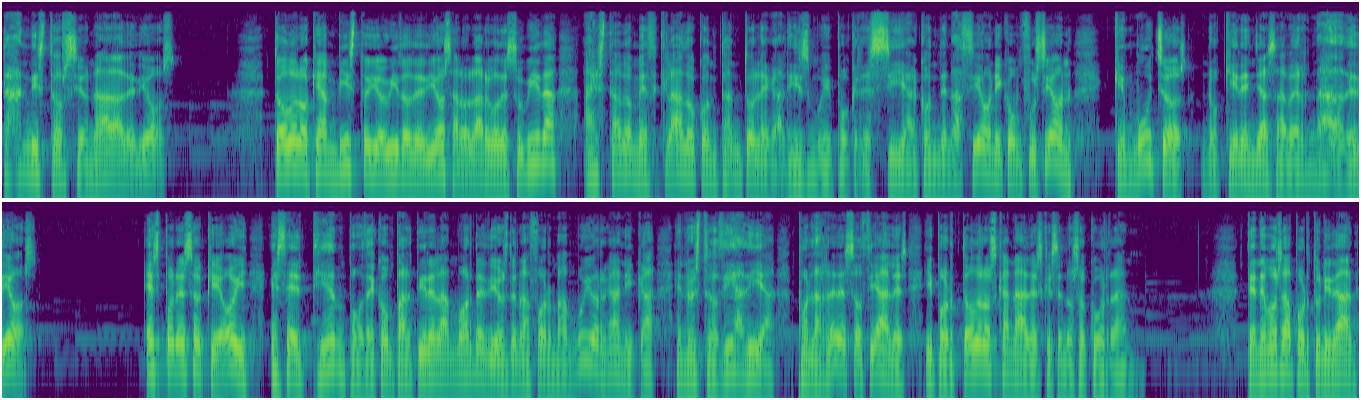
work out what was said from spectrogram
tan distorsionada de Dios. Todo lo que han visto y oído de Dios a lo largo de su vida ha estado mezclado con tanto legalismo, hipocresía, condenación y confusión que muchos no quieren ya saber nada de Dios. Es por eso que hoy es el tiempo de compartir el amor de Dios de una forma muy orgánica en nuestro día a día, por las redes sociales y por todos los canales que se nos ocurran. Tenemos la oportunidad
